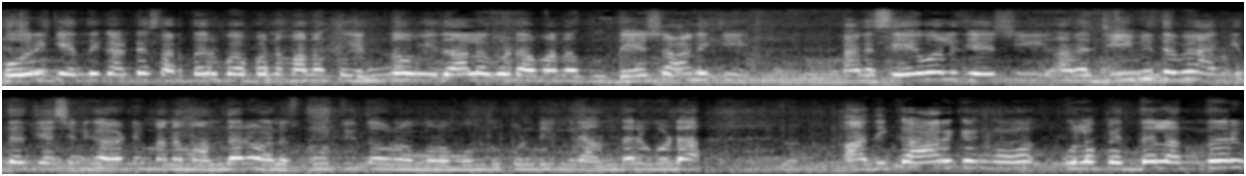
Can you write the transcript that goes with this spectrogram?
కోరిక. ఎందుకంటే సర్దార్ బాబాను మనకు ఎన్నో విధాలు కూడా మనకు దేశానికి ఆయన సేవలు చేసి ఆయన జీవితమే అంకితం చేసింది కాబట్టి మనం అందరం ఆయన స్ఫూర్తితో మనం ముందుకుండి మీరు అందరూ కూడా అధికారికంగా కుల పెద్దలందరూ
